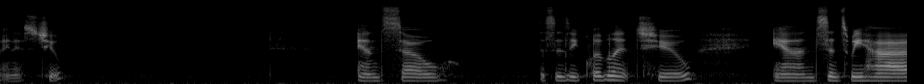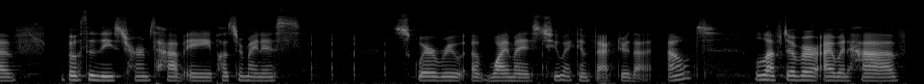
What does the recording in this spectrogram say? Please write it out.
minus 2. And so this is equivalent to and since we have both of these terms have a plus or minus square root of y minus 2, I can factor that out. Left over, I would have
